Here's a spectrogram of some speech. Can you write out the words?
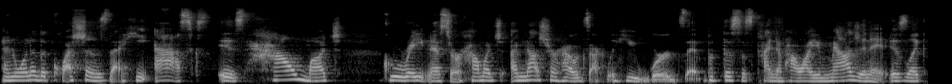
And one of the questions that he asks is how much greatness or how much, I'm not sure how exactly he words it, but this is kind of how I imagine it is like,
